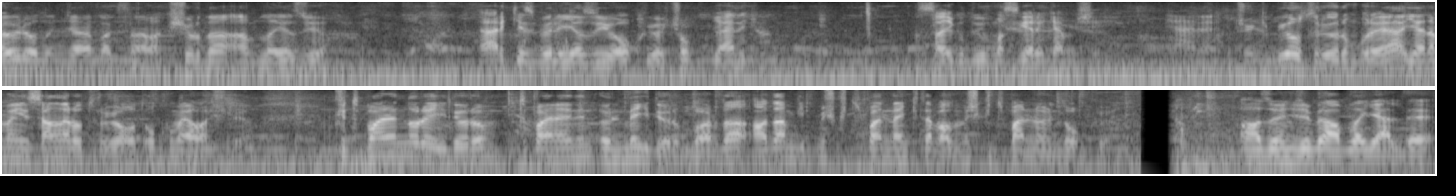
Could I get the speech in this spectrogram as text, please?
Öyle olunca baksana bak şurada abla yazıyor. Herkes böyle yazıyor, okuyor. Çok yani saygı duyulması gereken bir şey. Çünkü bir oturuyorum buraya, yanıma insanlar oturuyor, ot- okumaya başlıyor. Kütüphanenin oraya gidiyorum. Kütüphanenin önüne gidiyorum bu arada. Adam gitmiş kütüphaneden kitap almış, kütüphanenin önünde okuyor. Az önce bir abla geldi.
